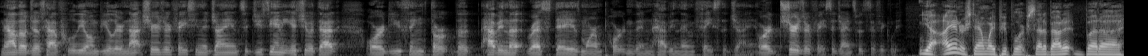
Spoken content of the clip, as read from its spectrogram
Now they'll just have Julio and Buehler, not Scherzer, facing the Giants. Did you see any issue with that, or do you think the, the having the rest day is more important than having them face the Giant or Scherzer face the Giants specifically? Yeah, I understand why people are upset about it, but uh,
